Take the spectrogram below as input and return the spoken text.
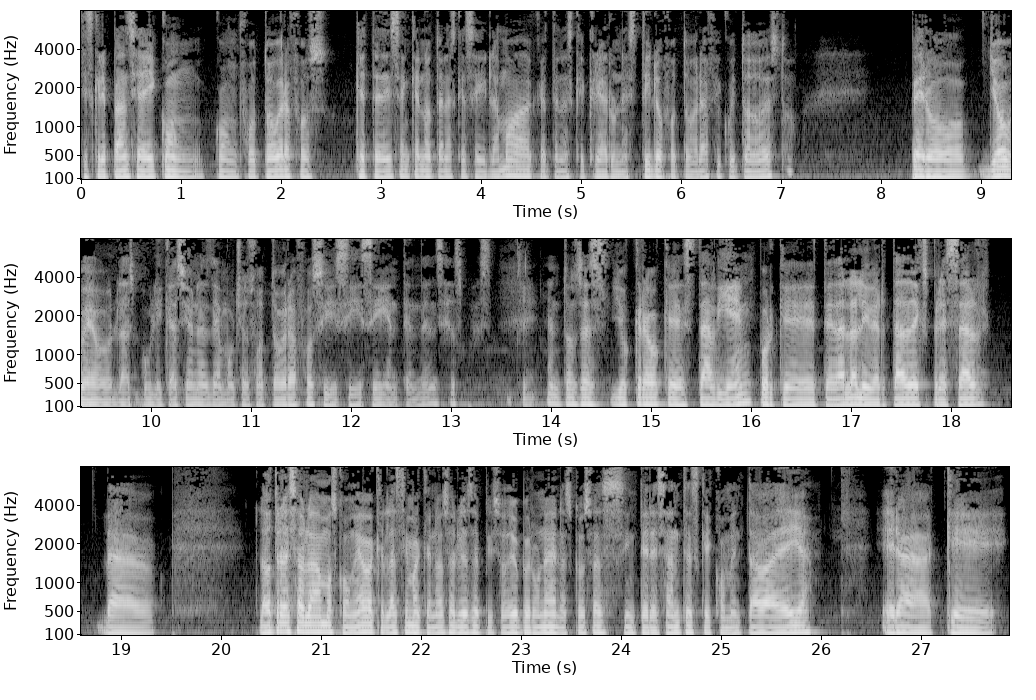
discrepancia ahí con, con fotógrafos que te dicen que no tienes que seguir la moda, que tienes que crear un estilo fotográfico y todo esto. Pero yo veo las publicaciones de muchos fotógrafos y sí siguen tendencias, pues. Entonces yo creo que está bien porque te da la libertad de expresar la... La otra vez hablábamos con Eva, que lástima que no salió ese episodio, pero una de las cosas interesantes que comentaba ella era que,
